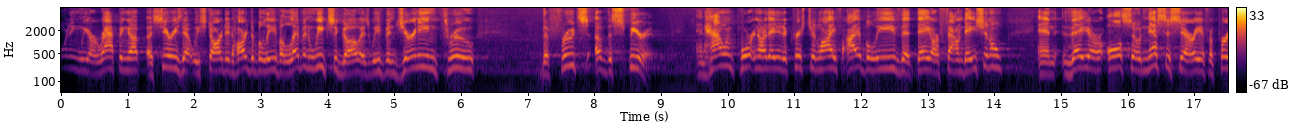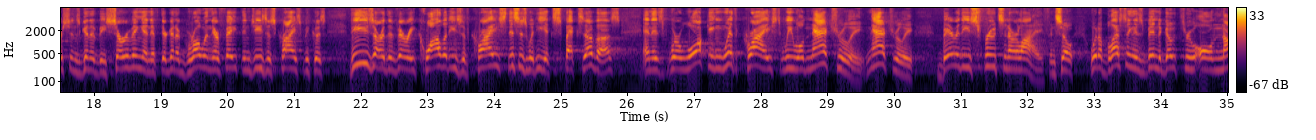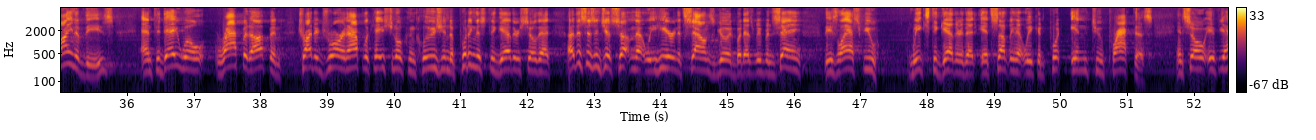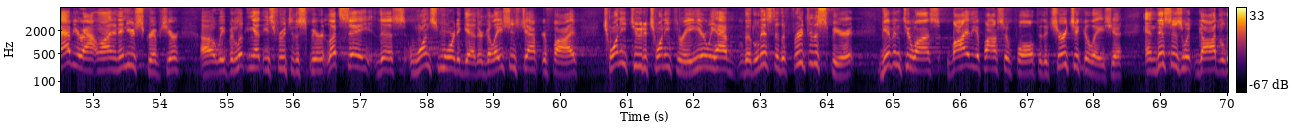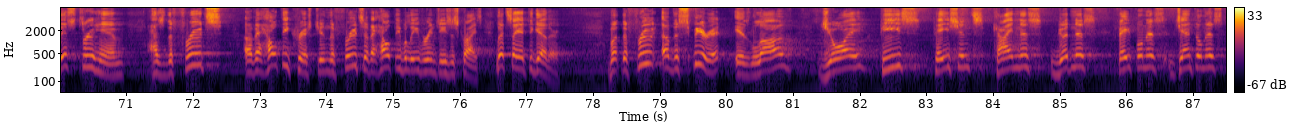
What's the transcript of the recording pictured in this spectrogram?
morning we are wrapping up a series that we started, hard to believe, 11 weeks ago as we've been journeying through the fruits of the Spirit. And how important are they to the Christian life? I believe that they are foundational and they are also necessary if a person's going to be serving and if they're going to grow in their faith in Jesus Christ because these are the very qualities of Christ. This is what he expects of us. And as we're walking with Christ, we will naturally, naturally bear these fruits in our life. And so, what a blessing has been to go through all nine of these. And today we'll wrap it up and try to draw an applicational conclusion to putting this together so that uh, this isn't just something that we hear and it sounds good, but as we've been saying these last few weeks together, that it's something that we can put into practice. And so, if you have your outline and in your scripture, uh, we've been looking at these fruits of the Spirit. Let's say this once more together Galatians chapter 5, 22 to 23. Here we have the list of the fruits of the Spirit given to us by the Apostle Paul to the church at Galatia. And this is what God lists through him as the fruits of a healthy Christian, the fruits of a healthy believer in Jesus Christ. Let's say it together. But the fruit of the Spirit is love joy, peace, patience, kindness, goodness, faithfulness, gentleness,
